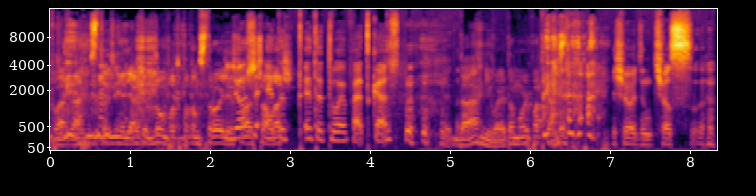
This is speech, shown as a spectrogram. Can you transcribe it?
Я думал, потом строили шалаш. это, твой подкаст. Да, мило, это мой подкаст. Еще один час э,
